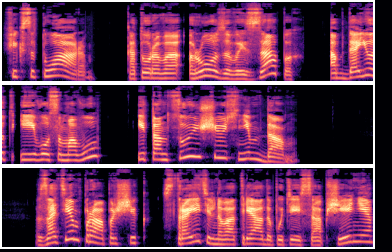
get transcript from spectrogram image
фиксатуаром, которого розовый запах обдает и его самого, и танцующую с ним даму. Затем прапорщик строительного отряда путей сообщения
